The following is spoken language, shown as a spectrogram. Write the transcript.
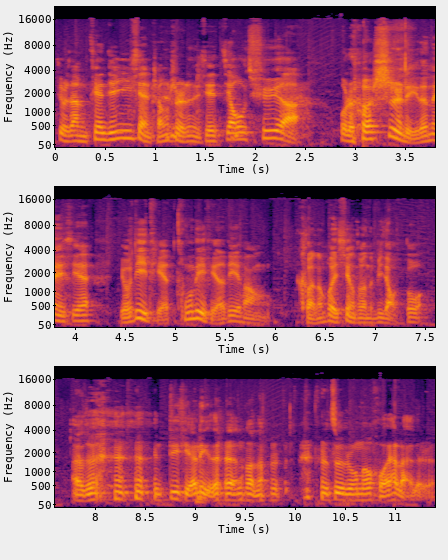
就是咱们天津一线城市的那些郊区啊，或者说市里的那些有地铁、通地铁的地方，可能会幸存的比较多。哎，对，地铁里的人可能是 是最终能活下来的人。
